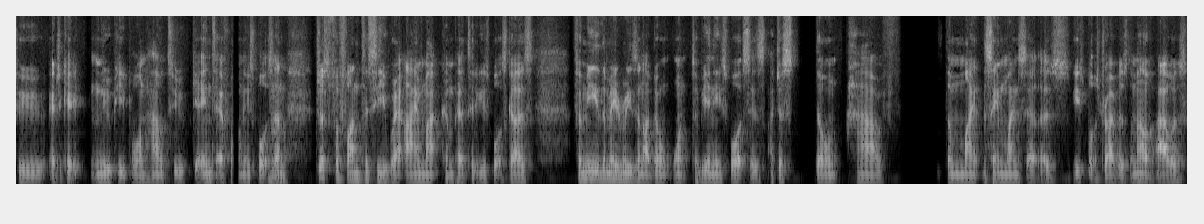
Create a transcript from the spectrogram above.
to educate new people on how to get into F1 esports mm. and just for fun to see where I'm at compared to the esports guys. For me, the main reason I don't want to be in esports is I just don't have the mind, the same mindset as esports drivers. The amount of hours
